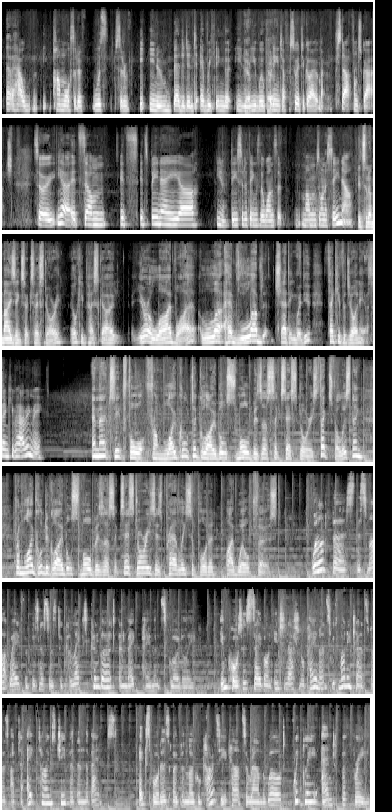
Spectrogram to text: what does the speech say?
uh, how palm oil sort of was sort of you know embedded into everything that you know Yep, you were putting yep. into. So we had to go back, start from scratch. So yeah, it's um it's it's been a uh, you know these sort of things are the ones that mums want to see now. It's an amazing success story. Elke Pascoe, you're a live wire. Lo- have loved chatting with you. Thank you for joining us. Thank you for having me. And that's it for From Local to Global Small Business Success Stories. Thanks for listening. From Local to Global Small Business Success Stories is proudly supported by World First. World First, the smart way for businesses to collect, convert, and make payments globally. Importers save on international payments with money transfers up to eight times cheaper than the banks. Exporters open local currency accounts around the world quickly and for free.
